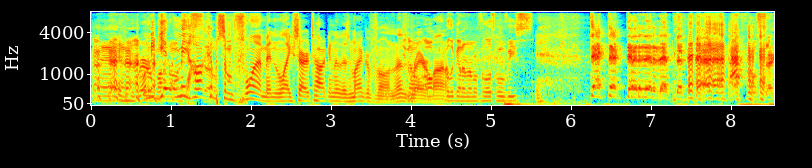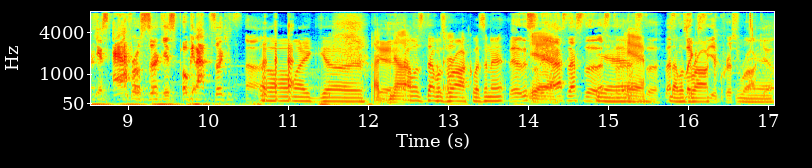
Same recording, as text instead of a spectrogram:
Man, let me get, let me Romano hawk up some phlegm and like start talking to this microphone. That's You know, Ray all people are gonna remember from those movies. Da. Afro Circus, Afro Circus, Polka Dot Circus. Uh, Oh my god. Yeah. That was that was Rock, wasn't it? this is, Yeah. yeah, that's, that's the that's Yeah. the, that's Yeah. the, that's That the was legacy Rock. of Chris Rock. Yeah.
